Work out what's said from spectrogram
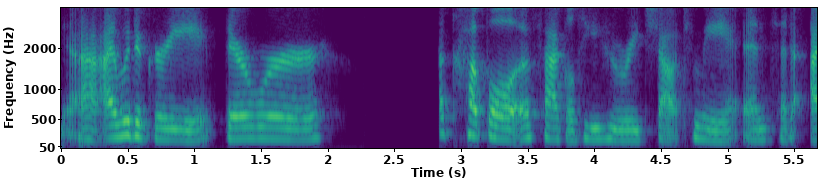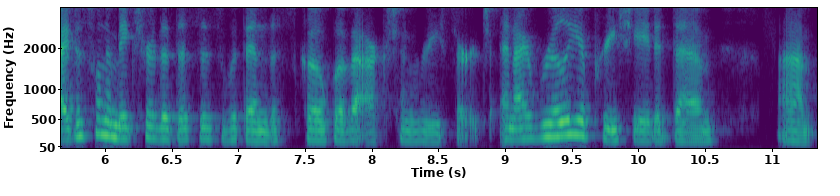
Yeah, I would agree. There were a couple of faculty who reached out to me and said, I just want to make sure that this is within the scope of action research. And I really appreciated them um,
